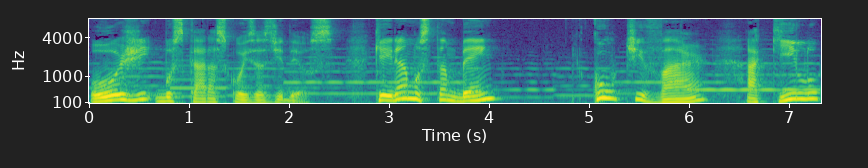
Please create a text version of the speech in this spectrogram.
hoje buscar as coisas de Deus. Queiramos também cultivar aquilo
